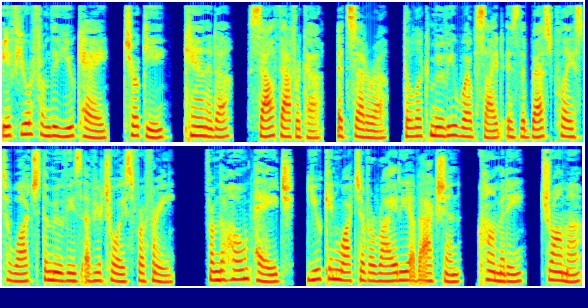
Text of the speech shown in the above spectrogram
If you're from the UK, Turkey, Canada, South Africa, etc., the Look Movie website is the best place to watch the movies of your choice for free. From the homepage, you can watch a variety of action, comedy, drama,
